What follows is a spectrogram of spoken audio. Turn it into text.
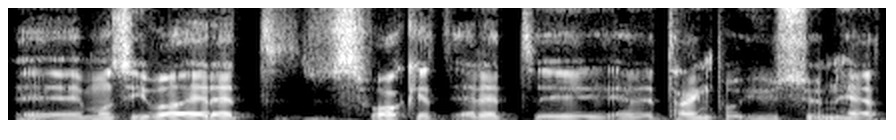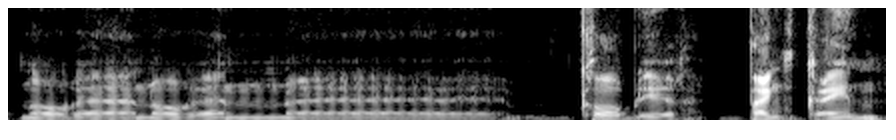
Eh, Mons hva er det et svakhet, er det et, eh, er det et tegn på usunnhet når, eh, når en eh, kar blir benka inn?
